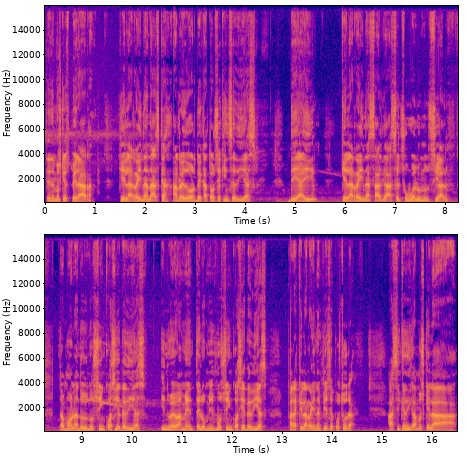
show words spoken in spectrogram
Tenemos que esperar que la reina nazca alrededor de 14 a 15 días de ahí que la reina salga a hacer su vuelo nupcial, estamos hablando de unos 5 a 7 días y nuevamente los mismos 5 a 7 días para que la reina empiece postura. Así que digamos que la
